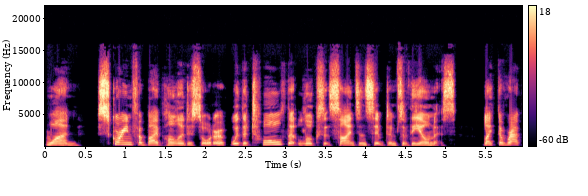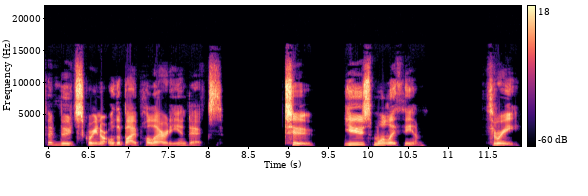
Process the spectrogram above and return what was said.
1. Screen for bipolar disorder with a tool that looks at signs and symptoms of the illness, like the Rapid Mood Screener or the Bipolarity Index. 2. Use more lithium. 3.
